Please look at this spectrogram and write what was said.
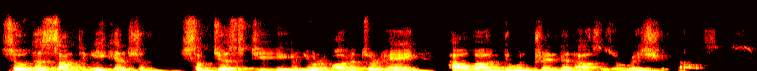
So that's something you can suggest to your auditor. Hey, how about doing trend analysis or ratio analysis?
